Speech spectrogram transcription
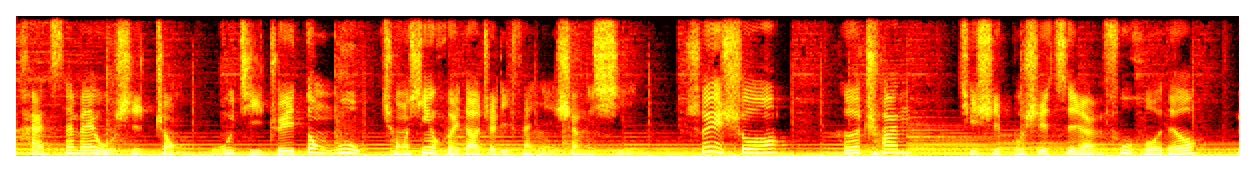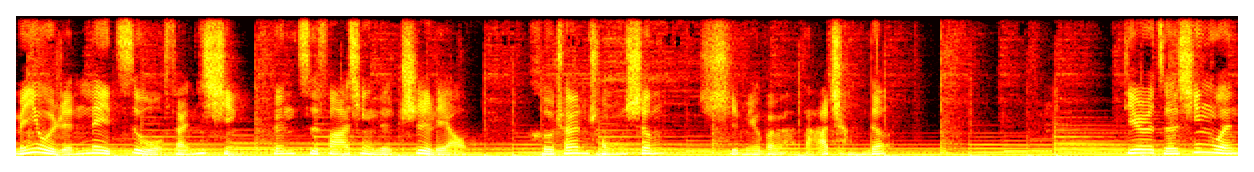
和三百五十种无脊椎动物重新回到这里繁衍生息。所以说，河川其实不是自然复活的哦。没有人类自我反省跟自发性的治疗，河川重生是没有办法达成的。第二则新闻：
